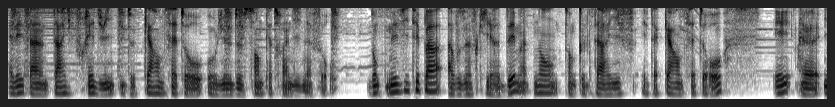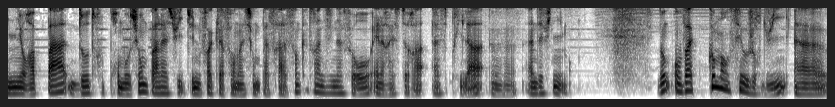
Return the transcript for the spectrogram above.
elle est à un tarif réduit de 47 euros au lieu de 199 euros. Donc n'hésitez pas à vous inscrire dès maintenant tant que le tarif est à 47 euros et euh, il n'y aura pas d'autres promotions par la suite. Une fois que la formation passera à 199 euros, elle restera à ce prix-là euh, indéfiniment. Donc on va commencer aujourd'hui euh,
